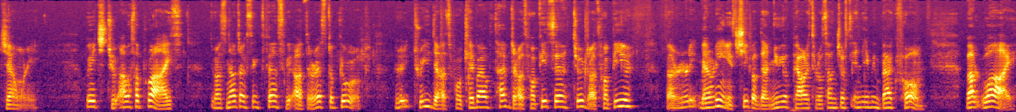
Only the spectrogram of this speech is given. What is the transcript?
Germany, which to our surprise was not as expensive as the rest of Europe. Three dollars for kebab, five dollars for pizza, two dollars for beer. Berlin is cheaper than New York, Paris, Los Angeles, and even back home. But why?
